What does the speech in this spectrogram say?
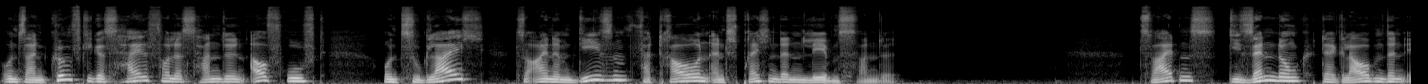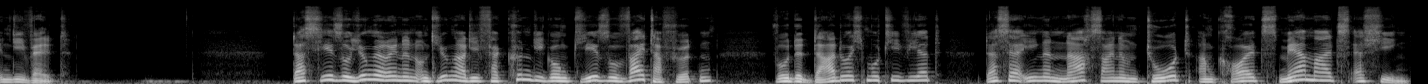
und sein künftiges heilvolles Handeln aufruft und zugleich zu einem diesem Vertrauen entsprechenden Lebenswandel. Zweitens die Sendung der Glaubenden in die Welt. Dass Jesu Jüngerinnen und Jünger die Verkündigung Jesu weiterführten, wurde dadurch motiviert, dass er ihnen nach seinem Tod am Kreuz mehrmals erschien.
